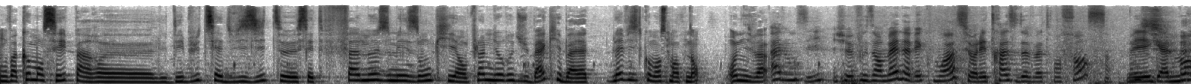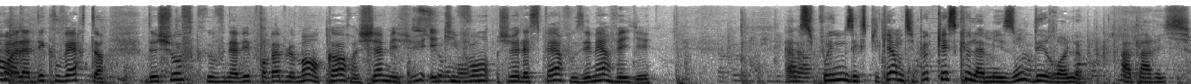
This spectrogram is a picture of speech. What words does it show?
on va commencer par le début de cette visite, cette fameuse maison qui est en plein milieu rue du Bac. Et bah, la, la visite commence maintenant. On y va. Allons-y. Je vous emmène avec moi sur les traces de votre enfance, mais également à la découverte de choses que vous n'avez probablement encore jamais vues et qui vont, je l'espère, vous émerveiller. Alors, si vous pouvez nous expliquer un petit peu qu'est-ce que la maison d'Erol à Paris?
